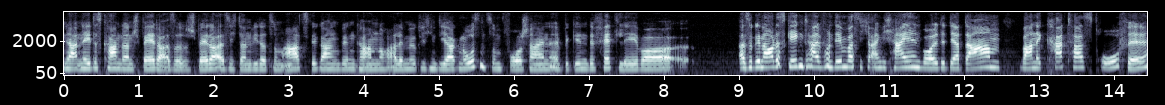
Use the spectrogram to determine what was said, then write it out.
ja, nee, das kam dann später. Also später, als ich dann wieder zum Arzt gegangen bin, kamen noch alle möglichen Diagnosen zum Vorschein. Äh, beginnende Fettleber, also genau das Gegenteil von dem, was ich eigentlich heilen wollte. Der Darm war eine Katastrophe.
